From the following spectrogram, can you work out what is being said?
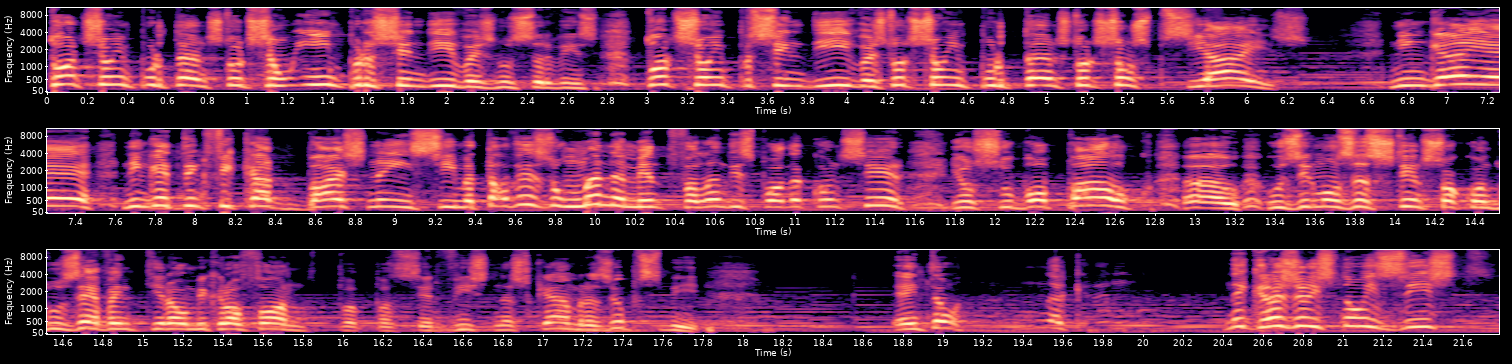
Todos são importantes, todos são imprescindíveis no serviço. Todos são imprescindíveis, todos são importantes, todos são especiais. Ninguém é, ninguém tem que ficar de baixo nem em cima. Talvez humanamente falando isso pode acontecer. Eu subo ao palco, uh, os irmãos assistentes só quando o Zé vem tirar o microfone para, para ser visto nas câmaras, eu percebi. Então, na, na igreja isso não existe.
